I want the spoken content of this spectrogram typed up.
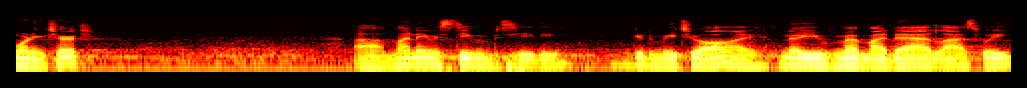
morning, church. Uh, my name is Stephen Petiti. Good to meet you all. I know you've met my dad last week.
